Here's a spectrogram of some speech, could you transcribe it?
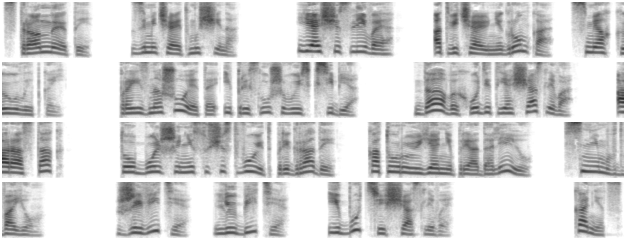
«Странная ты», — замечает мужчина. «Я счастливая», — отвечаю негромко, с мягкой улыбкой. Произношу это и прислушиваюсь к себе. Да, выходит, я счастлива. А раз так, то больше не существует преграды, которую я не преодолею с ним вдвоем. Живите, любите и будьте счастливы. Конец.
